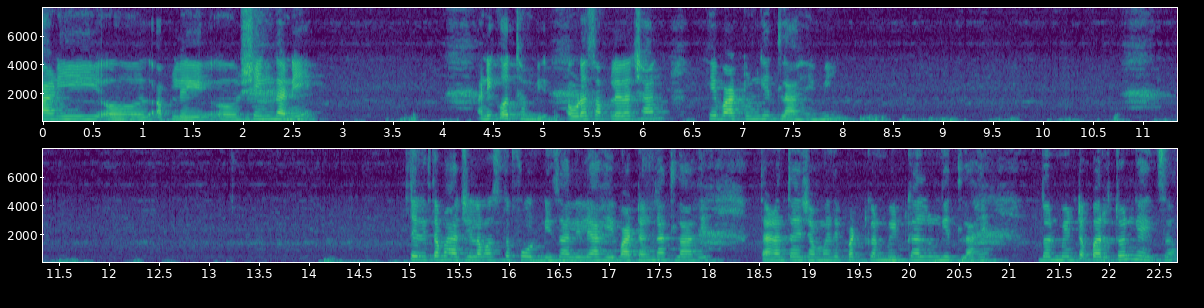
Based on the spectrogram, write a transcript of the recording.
आणि आपले शेंगदाणे आणि कोथिंबीर. एवढंच आपल्याला छान हे वाटून घेतलं आहे मी. तरी तर भाजीला मस्त फोडणी झालेली आहे वाटण घातलं आहे. त्यानंतर ह्याच्यामध्ये पटकन मीठ घालून घेतलं आहे. दोन मिनटं परतून घ्यायचं.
